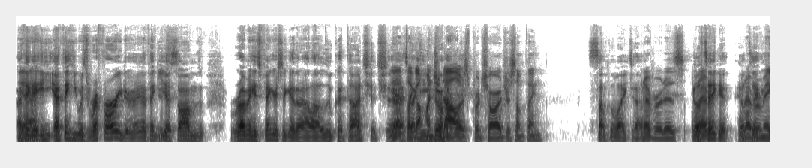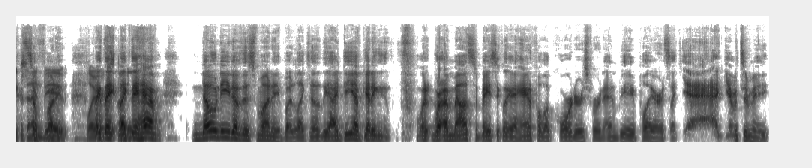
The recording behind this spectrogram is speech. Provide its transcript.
I yeah. think he, I think he was referring to it. I think I saw him rubbing his fingers together, a la Luka Doncic. Yeah, it's I like a hundred dollars per charge or something. Something like that. Whatever it is, he'll take it. He'll whatever take makes it. an so NBA funny. player like they like they have no need of this money, but like the, the idea of getting what, what, amounts to basically a handful of quarters for an NBA player, it's like, yeah, give it to me,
